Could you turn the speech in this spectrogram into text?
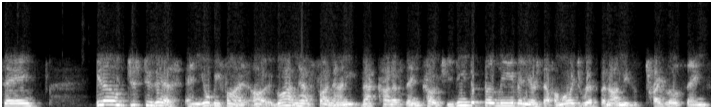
saying, you know, just do this and you'll be fine. Oh, go out and have fun, honey. That kind of thing. Coach, you need to believe in yourself. I'm always ripping on these trite little things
